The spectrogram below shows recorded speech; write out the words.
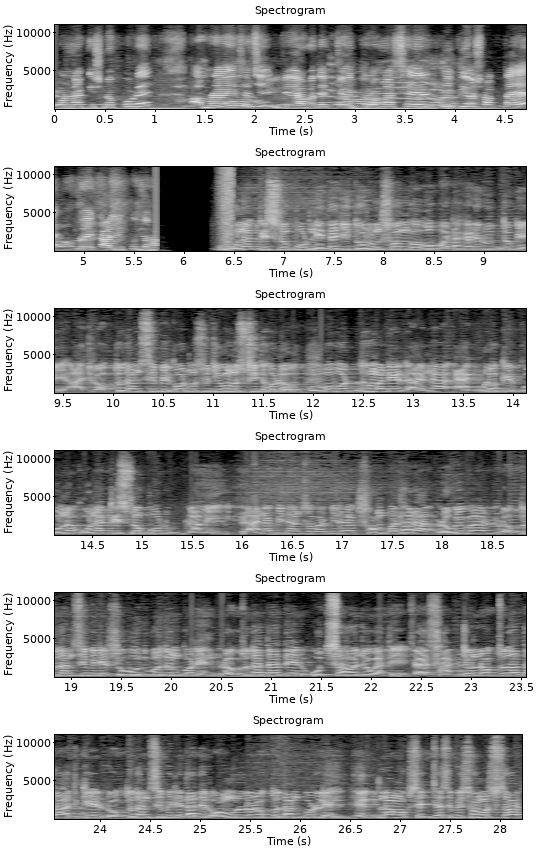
কন্যা কৃষ্ণপুরে আমরা এসেছি যে আমাদের চৈত্র মাসের তৃতীয় সপ্তাহে আমাদের কালী পুজো কৃষ্ণপুর নেতাজি তরুণ সংঘ ও পাঠাগারের উদ্যোগে আজ রক্তদান শিবির কর্মসূচি অনুষ্ঠিত হল। পূর্ব বর্ধমানের রায়না এক ব্লকের কৃষ্ণপুর গ্রামে। রায়না বিধানসভার বিধায়ক শম্পা ধারা রবিবার রক্তদান শিবিরের শুভ উদ্বোধন করেন রক্তদাতাদের উৎসাহ যোগাতে। প্রায় ষাট জন রক্তদাতা আজকের রক্তদান শিবিরে তাদের অমূল্য রক্তদান করলেন। হেল্প নামক স্বেচ্ছাসেবী সংস্থার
